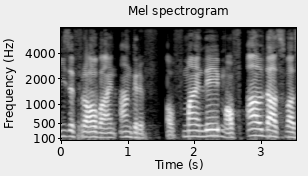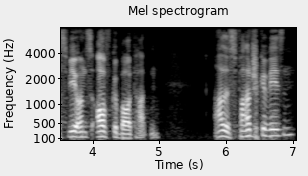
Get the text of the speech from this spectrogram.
Diese Frau war ein Angriff auf mein Leben, auf all das, was wir uns aufgebaut hatten. Alles falsch gewesen?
